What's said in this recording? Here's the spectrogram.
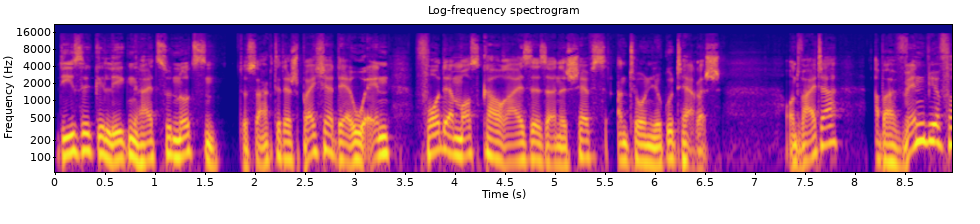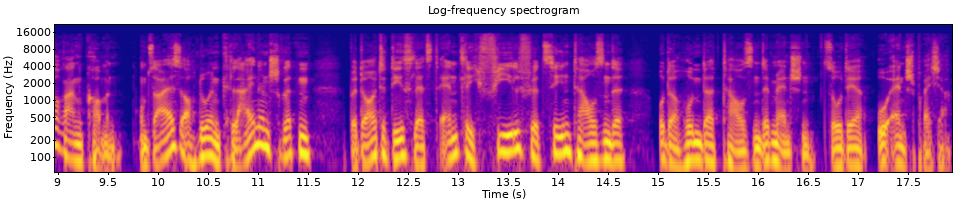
diese Gelegenheit zu nutzen. Das sagte der Sprecher der UN vor der Moskau-Reise seines Chefs Antonio Guterres. Und weiter, aber wenn wir vorankommen, und sei es auch nur in kleinen Schritten, bedeutet dies letztendlich viel für Zehntausende oder Hunderttausende Menschen, so der UN-Sprecher.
